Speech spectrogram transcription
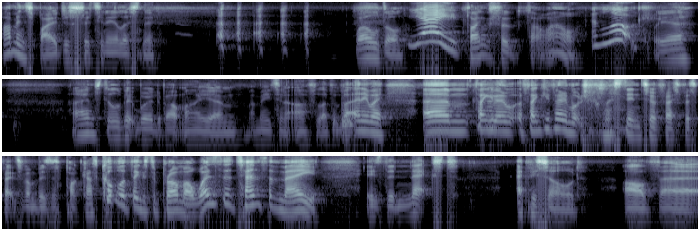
I'm inspired just sitting here listening. well done. Yay! Thanks for that. Wow. And look, Well, yeah. I am still a bit worried about my um, my meeting at half eleven, but anyway, um, thank you very thank you very much for listening to a fresh perspective on business podcast. Couple of things to promo. Wednesday, the tenth of May, is the next episode of uh,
